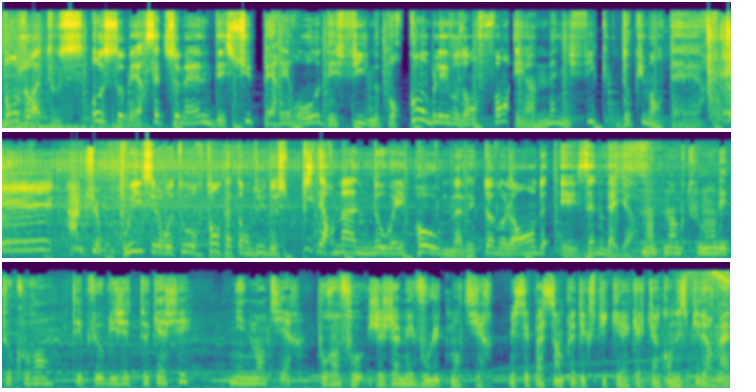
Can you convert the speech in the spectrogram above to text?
Bonjour à tous. Au sommaire cette semaine, des super-héros, des films pour combler vos enfants et un magnifique documentaire. Et action Oui, c'est le retour tant attendu de Spider-Man No Way Home avec Tom Holland et Zendaya. Maintenant que tout le monde est au courant, t'es plus obligé de te cacher, ni de mentir. Pour info, j'ai jamais voulu te mentir. Mais c'est pas simple d'expliquer à quelqu'un qu'on est Spider-Man.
